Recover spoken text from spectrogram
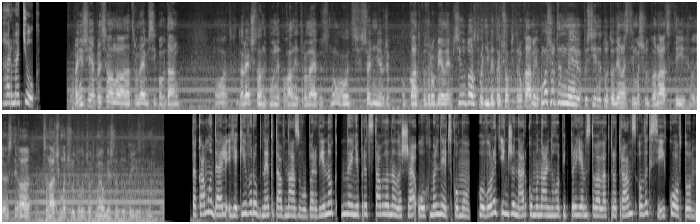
Гарматюк. Раніше я працював на тролейбусі Богдан. От. До речі, там був непоганий тролейбус. Ну, от сьогодні ми вже обкатку зробили. Всі удоства, ніби так, все під руками. Маршрути ми постійно тут, 11 маршрут, 12, 11 А. Це наші маршрути, от ми обично тут їздимо. Така модель, який виробник дав назву Барвінок, нині представлена лише у Хмельницькому, говорить інженер комунального підприємства Електротранс Олексій Ковтун.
